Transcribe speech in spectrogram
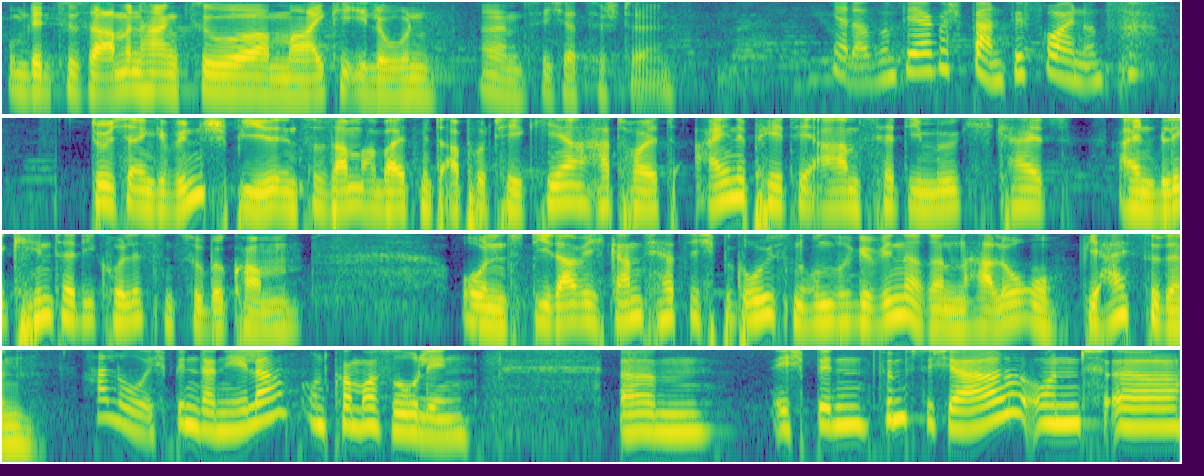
um den Zusammenhang zur Maike Ilon sicherzustellen. Ja, da sind wir ja gespannt. Wir freuen uns. Durch ein Gewinnspiel in Zusammenarbeit mit Apothekia hat heute eine PTA am Set die Möglichkeit, einen Blick hinter die Kulissen zu bekommen. Und die darf ich ganz herzlich begrüßen, unsere Gewinnerin. Hallo, wie heißt du denn? Hallo, ich bin Daniela und komme aus Soling. Ähm, ich bin 50 Jahre und äh,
